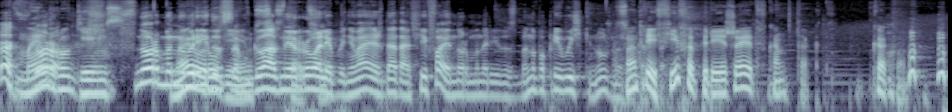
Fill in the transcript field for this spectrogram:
Mail.ru Games. С Норманом Mail.ru Ридусом в главной кстати. роли, понимаешь, да, там FIFA и Норман Ридус, ну по привычке нужно. Смотри. FIFA переезжает в контакт. Как вам?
